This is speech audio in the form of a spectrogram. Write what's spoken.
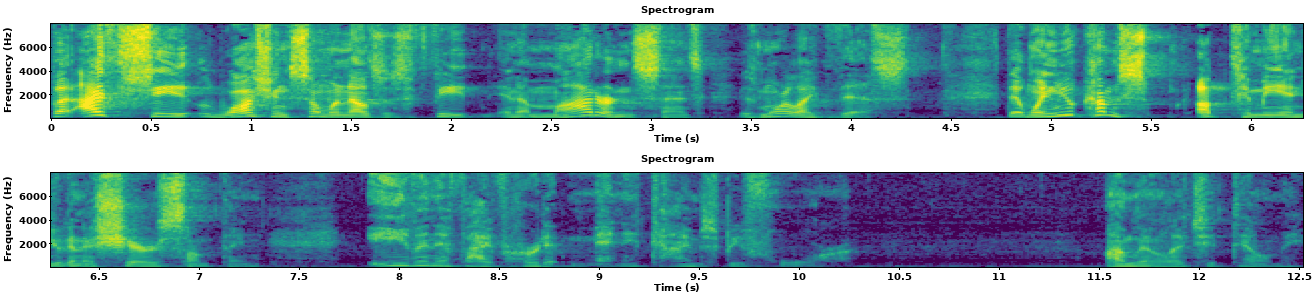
But I see washing someone else's feet in a modern sense is more like this that when you come up to me and you're going to share something, even if I've heard it many times before, I'm going to let you tell me.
